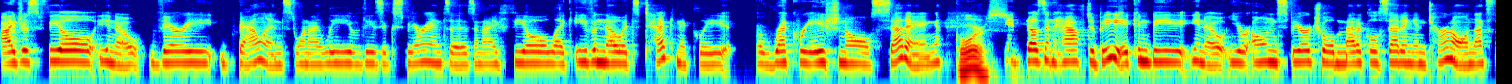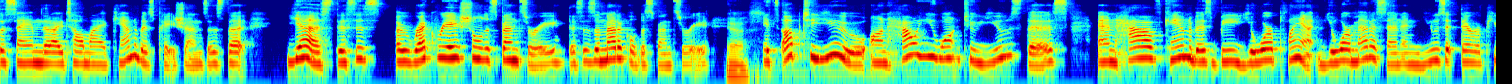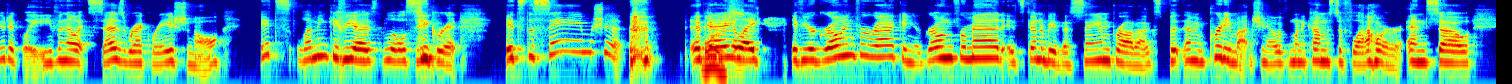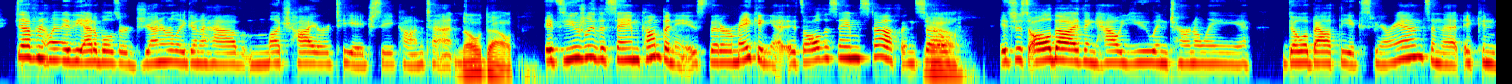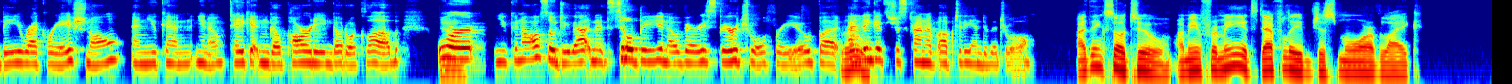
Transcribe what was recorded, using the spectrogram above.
I just feel, you know, very balanced when I leave these experiences. And I feel like even though it's technically a recreational setting, of course. it doesn't have to be. It can be, you know, your own spiritual medical setting internal. And that's the same that I tell my cannabis patients is that yes, this is a recreational dispensary. This is a medical dispensary Yes. it's up to you on how you want to use this and have cannabis be your plant, your medicine, and use it therapeutically. Even though it says recreational, it's let me give you a little secret it's the same shit. okay. Like if you're growing for rec and you're growing for med, it's going to be the same products, but I mean, pretty much, you know, when it comes to flower. And so, definitely the edibles are generally going to have much higher THC content No doubt. it's usually the same companies that are making it. It's all the same stuff. And so yeah. it's just all about, I think, how you internally go about the experience and that it can be recreational and you can, you know, take it and go party and go to a club. Yeah. Or you can also do that and it still be, you know, very spiritual for you. But I think it's just kind of up to the individual. I think so too. I mean, for me, it's definitely just more of like,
